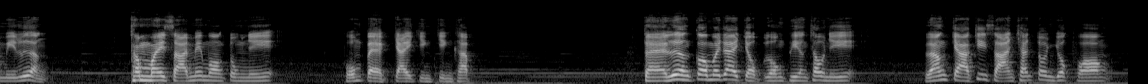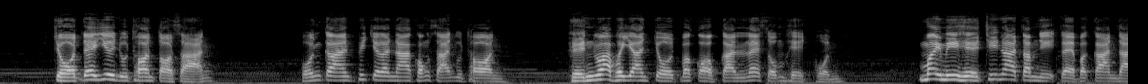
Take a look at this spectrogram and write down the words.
ำมีเรื่องทำไมศาลไม่มองตรงนี้ ผมแปลกใจจริง ๆครับ แต่เรื่องก็ไม่ได้จบลงเพียงเท่านี้ หลังจากที่ศาลชั้นต้นยกฟ้อง โจทย์ได้ยื่นอุทธรณ์ต่อศาลผลการพิจารณาของศาลอุทธรณ์เห็นว่าพยานโจทย์ประกอบกันและสมเหตุผล ไม่มีเหตุที่น่าตำหนิแต่ประการใด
